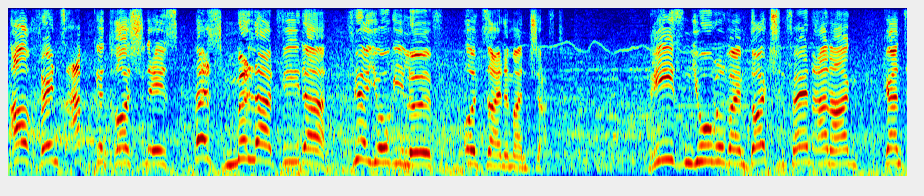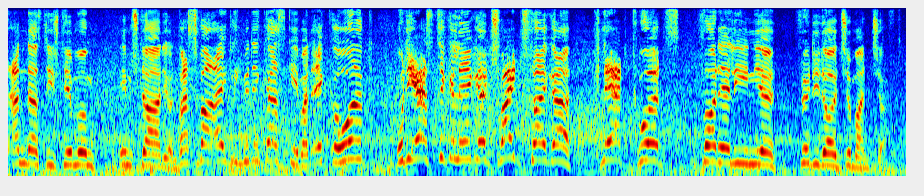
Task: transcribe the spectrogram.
auch wenn es abgedroschen ist, es müllert wieder für Jogi Löw und seine Mannschaft. Riesenjubel beim deutschen Fananhang. Ganz anders die Stimmung im Stadion. Was war eigentlich mit den Gastgebern? Ecke Hulk und die erste Gelegenheit. Schweinsteiger klärt kurz vor der Linie für die deutsche Mannschaft.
